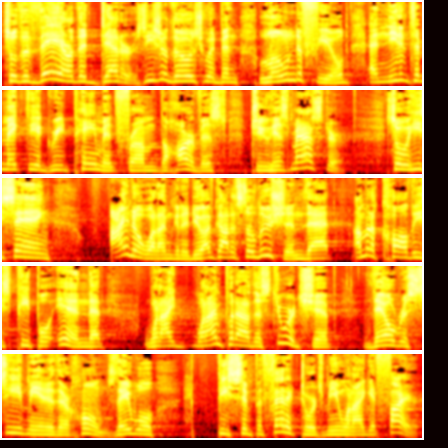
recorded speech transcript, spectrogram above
So the they are the debtors. These are those who had been loaned a field and needed to make the agreed payment from the harvest to his master. So he's saying, I know what I'm going to do. I've got a solution that I'm going to call these people in that when, I, when I'm put out of the stewardship, they'll receive me into their homes. They will be sympathetic towards me when I get fired.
